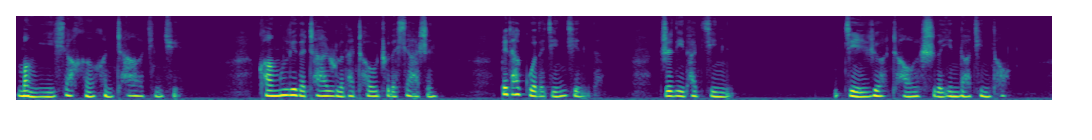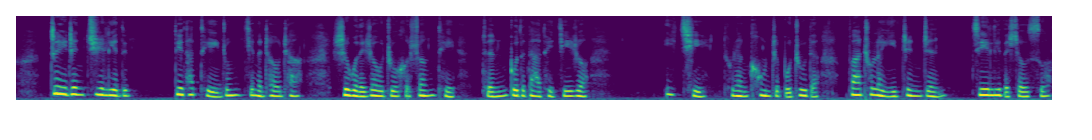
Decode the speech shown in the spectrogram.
猛一下狠狠插了进去。狂烈的插入了他抽搐的下身，被他裹得紧紧的，直抵他紧、紧热潮湿的阴道尽头。这一阵剧烈的对他腿中间的抽插，使我的肉柱和双腿、臀部的大腿肌肉一起突然控制不住的发出了一阵阵激烈的收缩，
